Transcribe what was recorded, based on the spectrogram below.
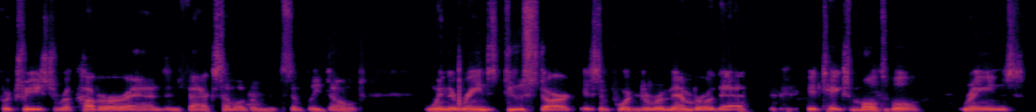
for trees to recover, and in fact, some of them simply don't. When the rains do start, it's important to remember that it takes multiple rains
